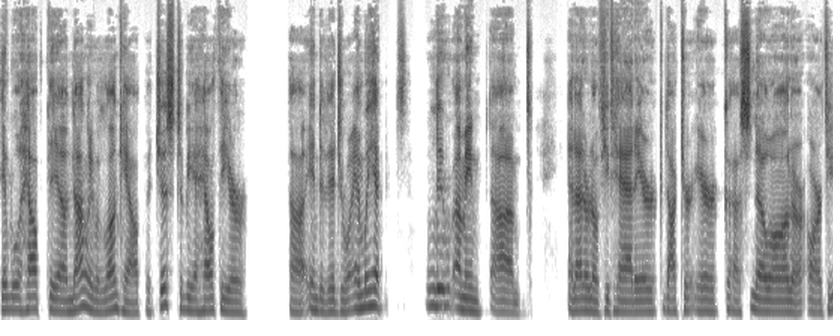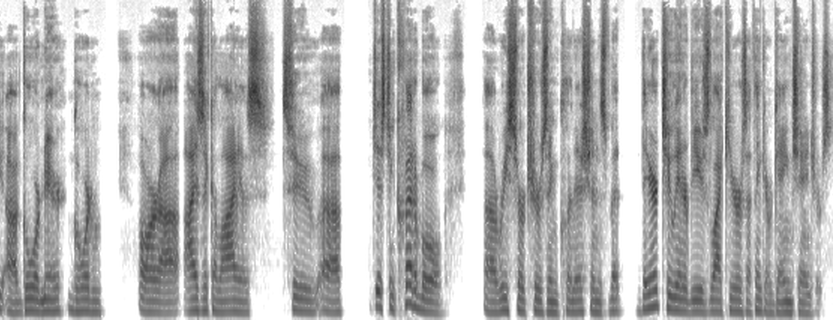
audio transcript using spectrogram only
it will help them not only with lung health, but just to be a healthier uh, individual. And we have new, I mean, um, and I don't know if you've had Eric, Dr. Eric uh, Snow on or, or if you, uh, Gordon, Eric, Gordon or uh, Isaac Eliaz to uh, just incredible uh, researchers and clinicians, but their two interviews, like yours, I think are game changers.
